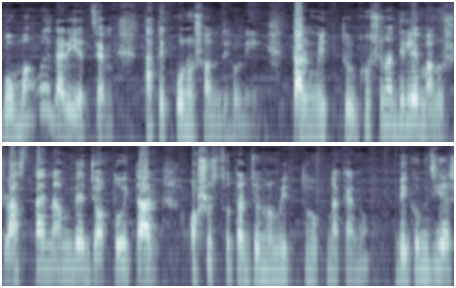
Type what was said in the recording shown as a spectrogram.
বোমা হয়ে দাঁড়িয়েছেন, তাতে কোনো সন্দেহ নেই। তার মৃত্যুর ঘোষণা দিলে মানুষ রাস্তায় নামবে, যতই তার অসুস্থতার জন্য মৃত্যু হোক না কেন। বেগম জিয়ার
